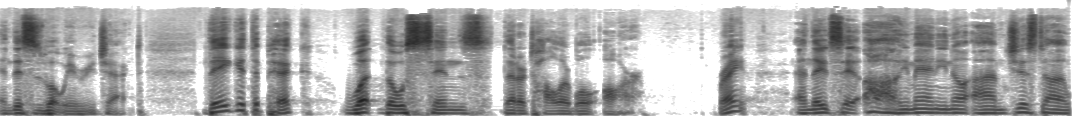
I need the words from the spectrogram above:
and this is what we reject. They get to pick what those sins that are tolerable are, right? And they'd say, oh, man, you know, I'm just uh,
